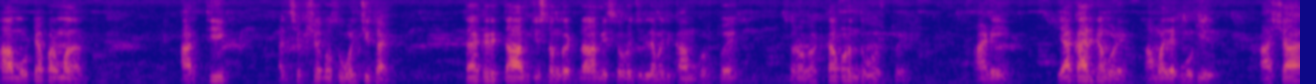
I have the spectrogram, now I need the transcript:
हा मोठ्या प्रमाणात आर्थिक आणि शिक्षणापासून वंचित आहे. त्याकरिता आमची संघटना आम्ही सर्व जिल्ह्यामध्ये काम करतो आहे सर्व घटकापर्यंत पोहोचतो आहे आणि या कार्यक्रमामुळे आम्हाला एक मोठी आशा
